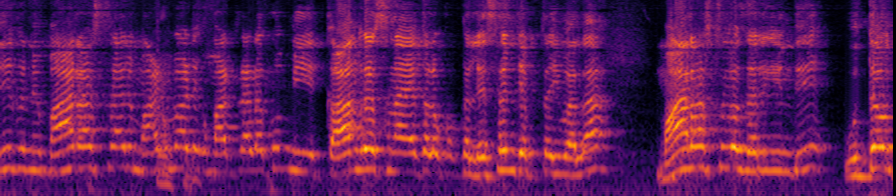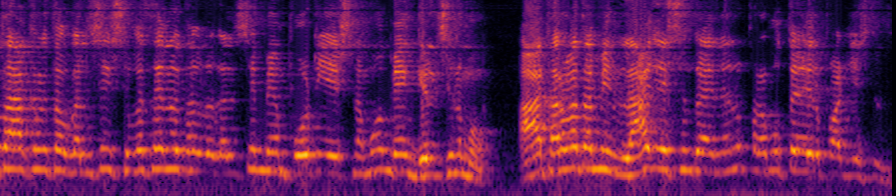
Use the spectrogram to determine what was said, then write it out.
నీకు నీ మహారాష్ట్రాన్ని మాటి మాటికి మాట్లాడకు. మీ కాంగ్రెస్ నాయకులకు ఒక లెసన్ చెప్తా ఇవాళ. మహారాష్ట్రలో జరిగింది. ఉద్ధవ్ ఠాక్రేతో కలిసి శివసేనతో కలిసి మేము పోటీ చేసినాము మేము గెలిచినాము. ఆ తర్వాత మీరు లా చేసింది ఆయన ప్రభుత్వం ఏర్పాటు చేసింది.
